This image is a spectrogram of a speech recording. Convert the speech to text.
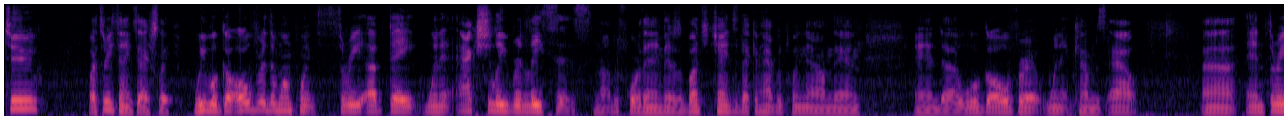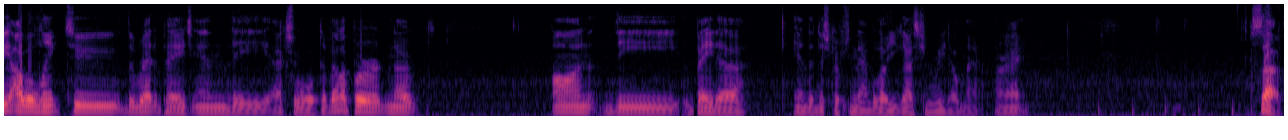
Two, or three things actually. We will go over the 1.3 update when it actually releases, not before then. There's a bunch of changes that can happen between now and then, and uh, we'll go over it when it comes out. Uh, and three, I will link to the Reddit page and the actual developer note on the beta in the description down below. You guys can read on that. All right. So,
